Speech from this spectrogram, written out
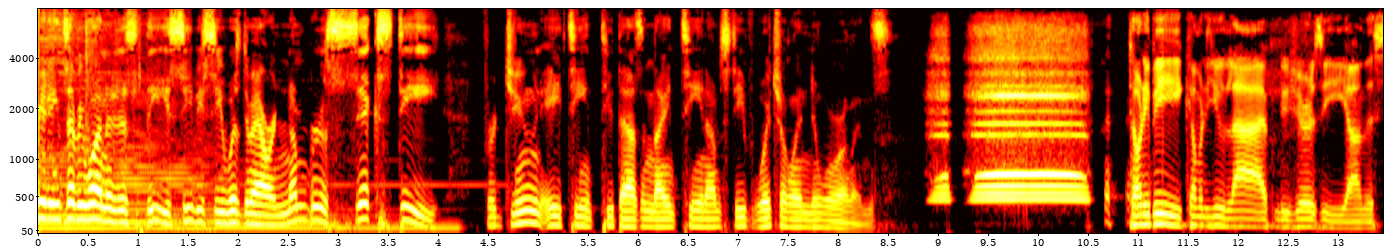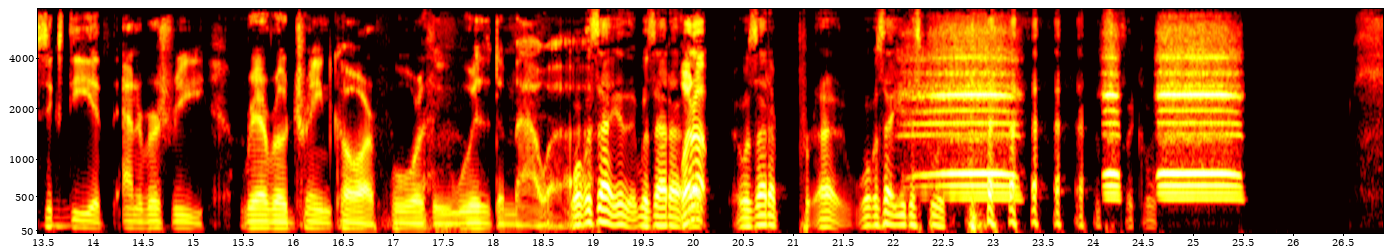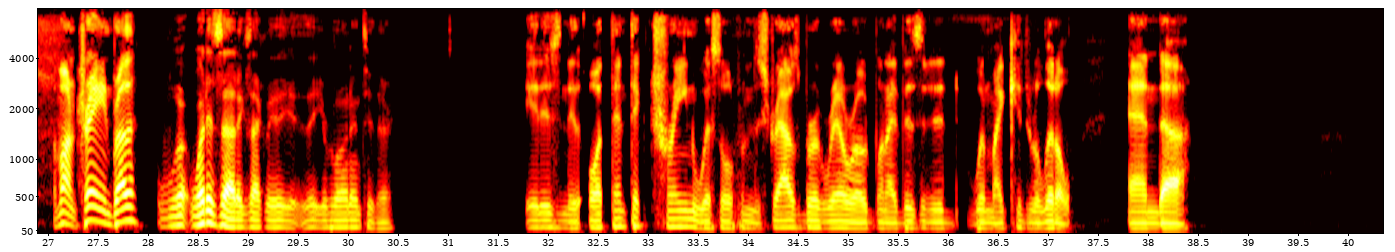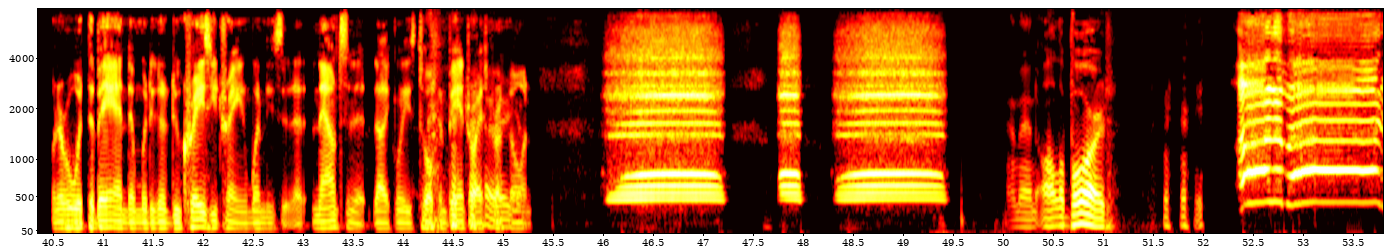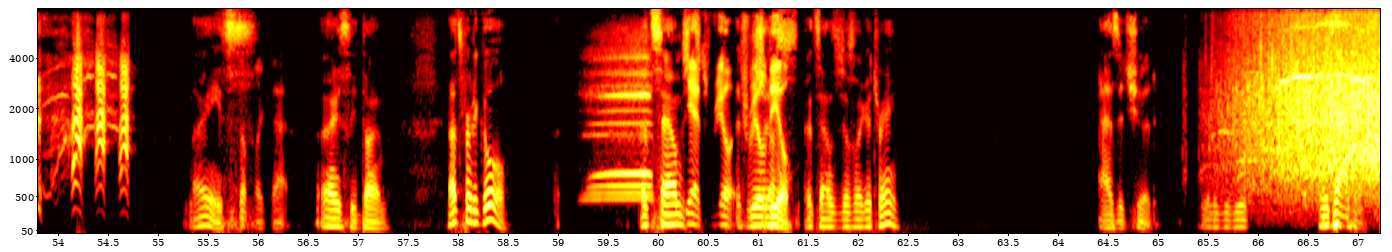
Greetings, everyone. It is the CBC Wizdumb Hour number 60 for June 18th, 2019. I'm Steve Witchell in New Orleans. Tony B coming to you live from New Jersey on the 60th anniversary railroad train car for the Wizdumb Hour. What was that? Was that a. What a- up? Was that a. Uh, what was that you just blew? That's so cool. I'm on a train, brother. What, what is that exactly that you- that you're blowing into there? It is the authentic train whistle from the Stroudsburg Railroad when I visited when my kids were little. And uh, whenever with the band and we're going to do Crazy Train when he's announcing it, like when he's talking banter, I start going. And then all aboard. All aboard! nice. Something like that. Nicely done. That's pretty cool. That sounds. Yeah, it's real. It's real just- deal. It sounds just like a train. As it should. I'm gonna give you.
